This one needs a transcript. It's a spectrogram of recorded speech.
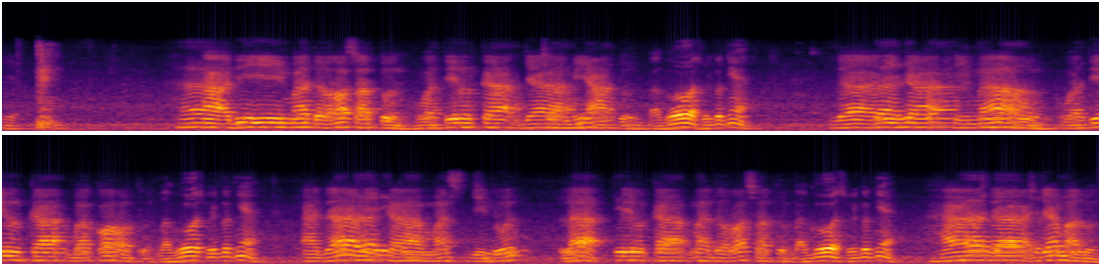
Ya. Hadihi madrasatun wa tilka jami'atun. Bagus, berikutnya. Dzalika himarun wa tilka baqaratun. Bagus, berikutnya. Adzalika masjidun la tilka madrasatun. Bagus, berikutnya. Hada jamalun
